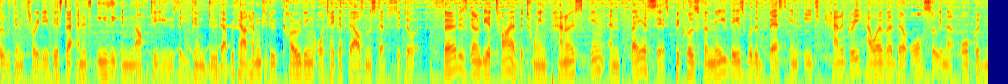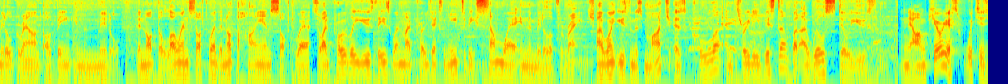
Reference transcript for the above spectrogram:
it within 3DVista and it's easy enough to use that you can do that without having to do coding or take a thousand steps to do it. Third is going to be a tie between Panoskin and Theasys because for me these were the best in each category, however they're also in that awkward middle ground of being in the middle. They're not the low end software, they're not the high end software, so I'd probably use these when my projects need to be somewhere in the middle of the range. I won't use them as much as Kuula and 3DVista, but I will still use them. Now I'm curious, which is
